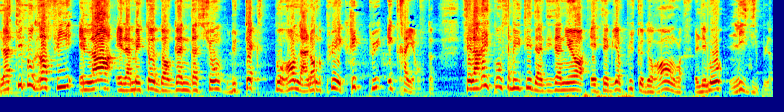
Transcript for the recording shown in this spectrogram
La typographie est l'art et la méthode d'organisation du texte pour rendre la langue plus écrite, plus extrayante. C'est la responsabilité d'un designer et c'est bien plus que de rendre les mots lisibles.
